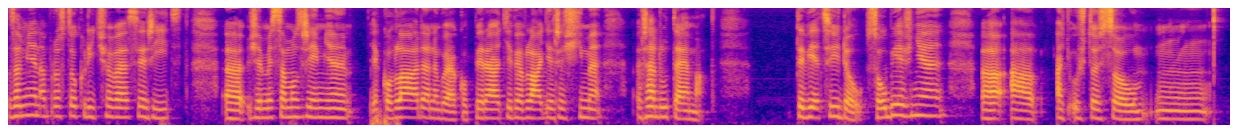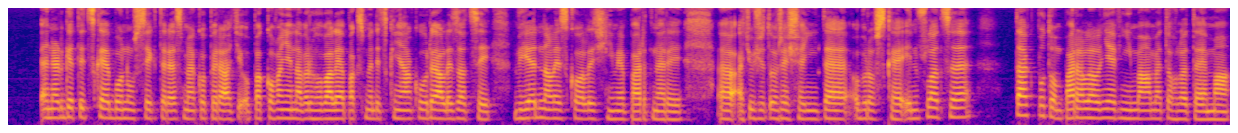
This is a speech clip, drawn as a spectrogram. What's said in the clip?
Za mě je naprosto klíčové si říct, eh, že my samozřejmě jako vláda nebo jako Piráti ve vládě řešíme řadu témat. Ty věci jdou souběžně eh, a ať už to jsou mm, energetické bonusy, které jsme jako Piráti opakovaně navrhovali a pak jsme vždycky nějakou realizaci vyjednali s koaličními partnery, eh, ať už je to řešení té obrovské inflace, tak potom paralelně vnímáme tohle téma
